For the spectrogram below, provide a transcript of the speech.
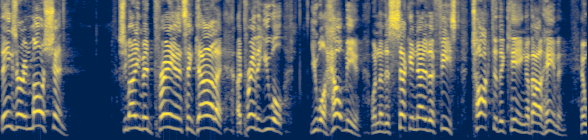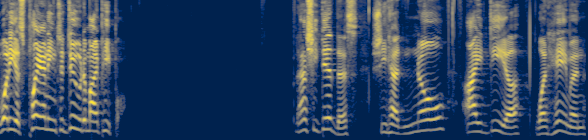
Things are in motion. She might even been praying and saying, God, I, I pray that you will, you will help me on the second night of the feast, talk to the king about Haman and what he is planning to do to my people. But as she did this, she had no idea what Haman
